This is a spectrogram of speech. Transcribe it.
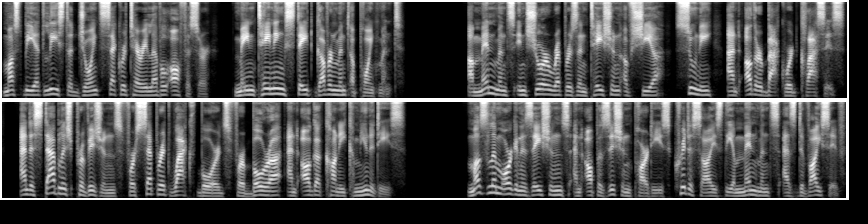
must be at least a joint secretary-level officer, maintaining state government appointment. Amendments ensure representation of Shia, Sunni, and other backward classes, and establish provisions for separate Waqf boards for Bohra and Aga Khani communities. Muslim organizations and opposition parties criticize the amendments as divisive,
